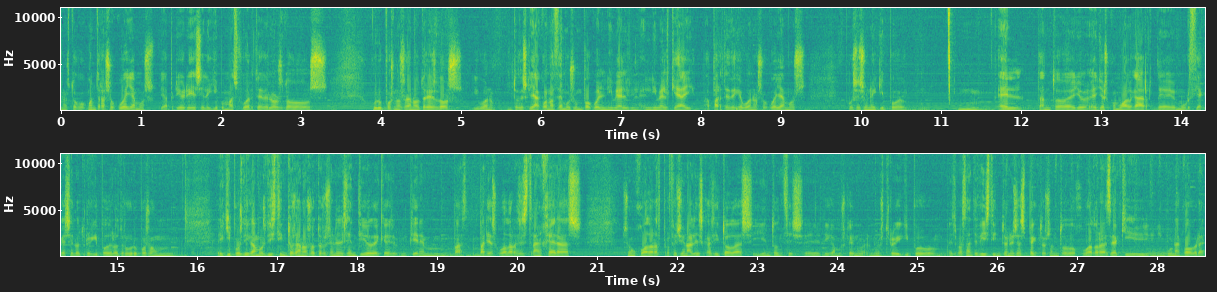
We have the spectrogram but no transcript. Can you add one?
nos tocó contra Socuéllamos, que a priori es el equipo más fuerte de los dos grupos, nos ganó 3-2. Y bueno, entonces ya conocemos un poco el nivel, el nivel que hay. Aparte de que, bueno, Socuéllamos pues es un equipo. Mm, Él, tanto ellos, como Algar de Murcia, que es el otro equipo del otro grupo, son equipos, digamos, distintos a nosotros en el sentido de que tienen va- varias jugadoras extranjeras, son jugadoras profesionales casi todas y entonces eh, digamos que nu- nuestro equipo es bastante distinto en ese aspecto, son todo jugadoras de aquí, ninguna cobra,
